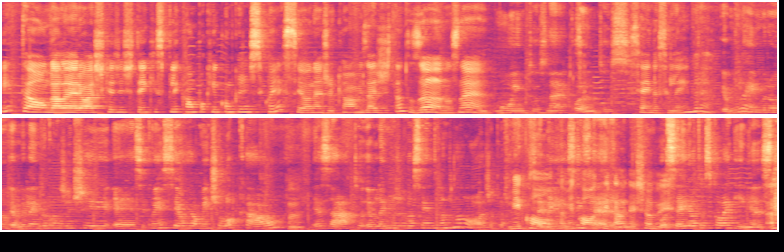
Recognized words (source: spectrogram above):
Então, galera, eu acho que a gente tem que explicar um pouquinho como que a gente se conheceu, né, Ju? Que é uma amizade de tantos anos, né? Muitos, né? Quantos? Você ainda se lembra? Eu me lembro, eu me lembro quando a gente é, se conheceu realmente o local Hum. exato. Eu lembro de você entrando na loja pra Me conta, me sincera. conta então, deixa eu ver. Você e outras coleguinhas.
